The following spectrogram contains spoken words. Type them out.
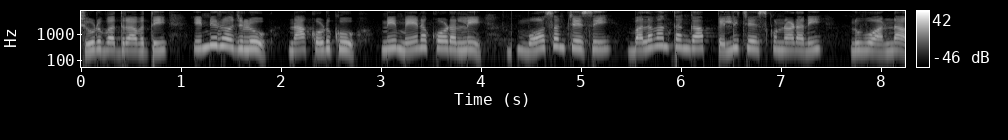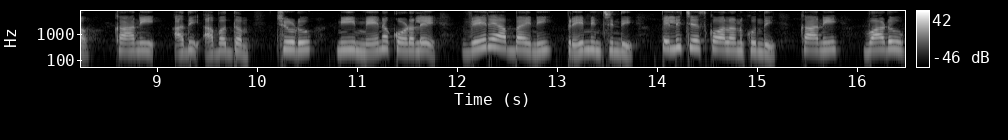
చూడు భద్రావతి ఇన్ని రోజులు నా కొడుకు నీ మేనకోడల్ని మోసం చేసి బలవంతంగా పెళ్ళి చేసుకున్నాడని నువ్వు అన్నావు. కానీ అది అబద్ధం. చూడు నీ మేనకోడలే వేరే అబ్బాయిని ప్రేమించింది పెళ్ళి చేసుకోవాలనుకుంది. కానీ వాడు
